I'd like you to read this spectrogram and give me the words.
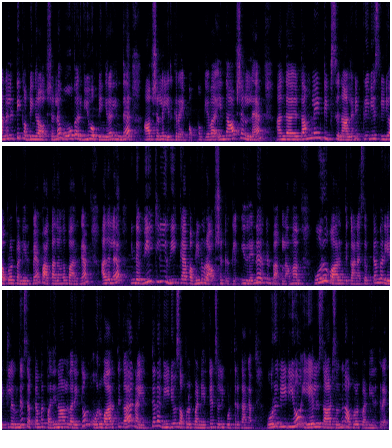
அனலிட்டிக் அப்படிங்கிற ஆப்ஷனில் ஓவர் வியூ அப்படிங்கிற இந்த ஆப்ஷனில் இருக்கிறேன் இப்போ. ஓகேவா இந்த ஆப்ஷனில் அந்த தம்லைன் டிப்ஸ் நான் ஆல்ரெடி ப்ரீவியஸ் வீடியோ அப்லோட் பண்ணியிருப்பேன் பார்க்காதவங்க பாருங்கள் அதில் இந்த வீக்லி ரீகேப் அப்படின்னு ஒரு ஆப்ஷன் இருக்குது இதில் என்ன இருக்குன்னு பார்க்கலாமா ஒரு வாரத்துக்கான செப்டம்பர் எட்டுலேருந்து செப்டம்பர் பதினாலு வரைக்கும் ஒரு வாரத்துக்காக நான் எத்தனை வீடியோஸ் அப்லோட் பண்ணியிருக்கேன்னு சொல்லி கொடுத்துருக்காங்க. ஒரு வீடியோ ஏழு ஷார்ட்ஸ் வந்து நான் அப்லோட் பண்ணியிருக்கிறேன்.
